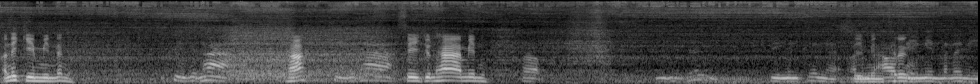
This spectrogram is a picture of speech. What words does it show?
อันนี้กี่มิลนั่นนี่สี่จุดห้าฮะสี่จุดห้าสี่จุดห้ามิล ครับสี่มิลครึ่งอะสี่มิลครึ่ง เอาสี่มิลมันไม่มี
